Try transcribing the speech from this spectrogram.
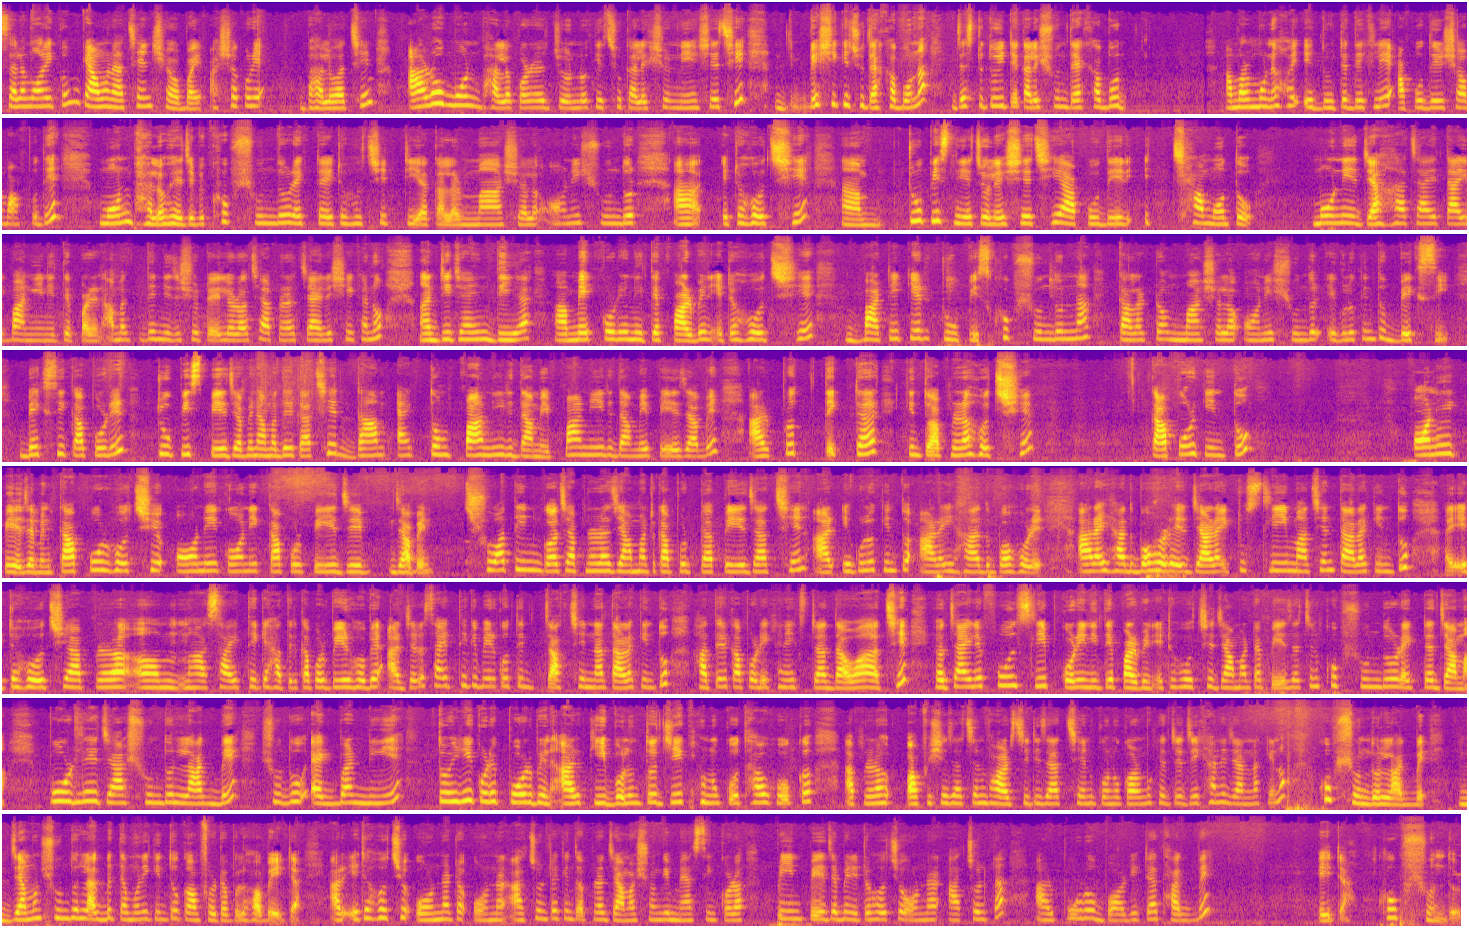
আসসালামু আলাইকুম। কেমন আছেন সবাই? আশা করি ভালো আছেন। আরও মন ভালো করার জন্য কিছু কালেকশন নিয়ে এসেছি। বেশি কিছু দেখাবো না জাস্ট দুইটা কালেকশন দেখাবো। আমার মনে হয় এই দুইটা দেখলে আপুদের, সব আপুদের মন ভালো হয়ে যাবে। খুব সুন্দর একটা এটা হচ্ছে টিয়া কালার মাশাল্লাহ অনেক সুন্দর। এটা হচ্ছে টু পিস নিয়ে চলে এসেছি আপুদের ইচ্ছা মতো। মনে যাহা চায় তাই বানিয়ে নিতে পারেন। আমাদের নিজস্ব টেইলর আছে, আপনারা চাইলে সেখানেও ডিজাইন দিয়ে মেক করে নিতে পারবেন। এটা হচ্ছে বাটিকের টু পিস খুব সুন্দর না? কালারটা মাশাল্লাহ অনেক সুন্দর। এগুলো কিন্তু বেক্সি। বেক্সি কাপড়ের টু পিস পেয়ে যাবেন আমাদের কাছে। দাম একদম পানির দামে পানির দামে পেয়ে যাবেন। আর প্রত্যেকটা কিন্তু আপনারা হচ্ছে কাপড় কিন্তু অনেক পেয়ে যাবেন। কাপড় হচ্ছে অনেক অনেক কাপড় পেয়ে যে যাবেন। সোয়া তিন গজ আপনারা জামার কাপড়টা পেয়ে যাচ্ছেন, আর এগুলো কিন্তু আড়াই হাত বহরের আড়াই হাত বহরের যারা একটু স্লিম আছেন, তারা কিন্তু এটা হচ্ছে আপনারা সাইড থেকে হাতের কাপড় বের হবে। আর যারা সাইড থেকে বের করতে যাচ্ছেন না, তারা কিন্তু হাতের কাপড় এখানে এক্সট্রা দেওয়া আছে। চাইলে ফুল স্লিপ করে নিতে পারবেন। এটা হচ্ছে জামাটা পেয়ে যাচ্ছেন, খুব সুন্দর একটা জামা। পরলে যা সুন্দর লাগবে, শুধু একবার নিয়ে তৈরি করে পরবেন আর কি বলুন তো, যে কোনো কোথাও হোক, আপনারা অফিসে যাচ্ছেন, ভার্সিটি যাচ্ছেন, কোনো কর্মক্ষেত্রে যেখানে যান না কেন, খুব সুন্দর লাগবে। যেমন সুন্দর লাগবে, তেমনই কিন্তু কমফোর্টেবল হবে এটা। আর এটা হচ্ছে ওড়নাটা, ওড়নার আঁচলটা কিন্তু আপনার জামার সঙ্গে ম্যাচিং করা প্রিন্ট পেয়ে যাবেন। এটা হচ্ছে ওড়নার আঁচলটা, আর পুরো বডিটা থাকবে এইটা। খুব সুন্দর।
